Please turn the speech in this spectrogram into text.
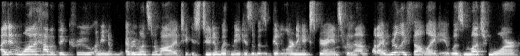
I didn't want to have a big crew. I mean, every once in a while, I'd take a student with me because it was a good learning experience mm-hmm. for them. But I really felt like it was much more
